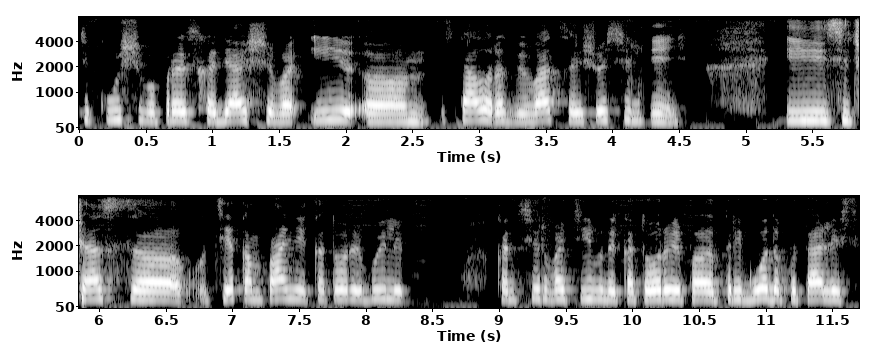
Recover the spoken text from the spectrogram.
текущего происходящего и стал развиваться еще сильнее. И сейчас те компании, которые были консервативны, которые по три года пытались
